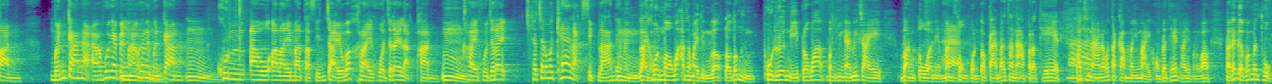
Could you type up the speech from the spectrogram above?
บัน เหมือนกันอะอะพูดง่ายเป็นมหาวิทยาลัยเหมือนกัน อืมคุณเอาอะไรมาตัดสินใจว่าใครควรจะได้หลักพัน อืม ใครควรจะได้ ใช้คำว่าแค่หลัก 10 ล้านได้ไหมอืมหลายคนมองว่าอะทำไมถึงเราเราต้องถึงพูดเรื่องนี้ เพราะว่าบางทีงานวิจัยบางตัวเนี่ยมันฮะส่งผลต่อการพัฒนาประเทศ ค่ะ พัฒนานวัตกรรมใหม่ๆ ของประเทศไทยของเราแต่ถ้าเกิดว่ามันถูก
